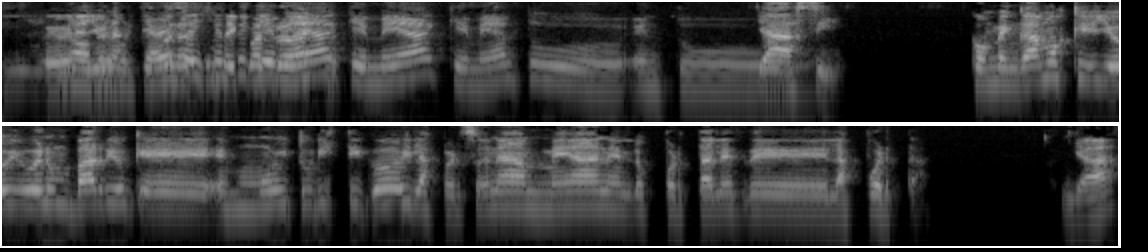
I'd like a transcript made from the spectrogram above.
no, pero porque a veces hay gente que mea, que mea, que mea en tu, en tu... Ya, sí. Convengamos que yo vivo en un barrio que es muy turístico y las personas mean en los portales de las puertas, ¿ya?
